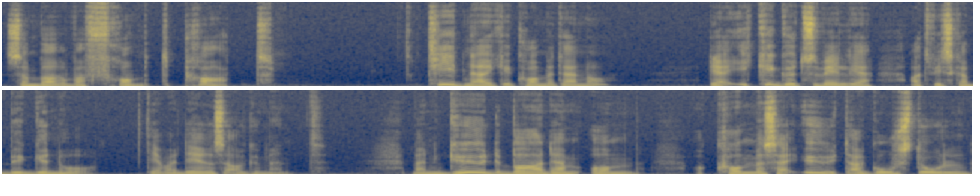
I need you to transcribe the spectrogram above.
som bare var fromt prat. Tiden er ikke kommet ennå. Det er ikke Guds vilje at vi skal bygge nå. Det var deres argument. Men Gud ba dem om å komme seg ut av godstolen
